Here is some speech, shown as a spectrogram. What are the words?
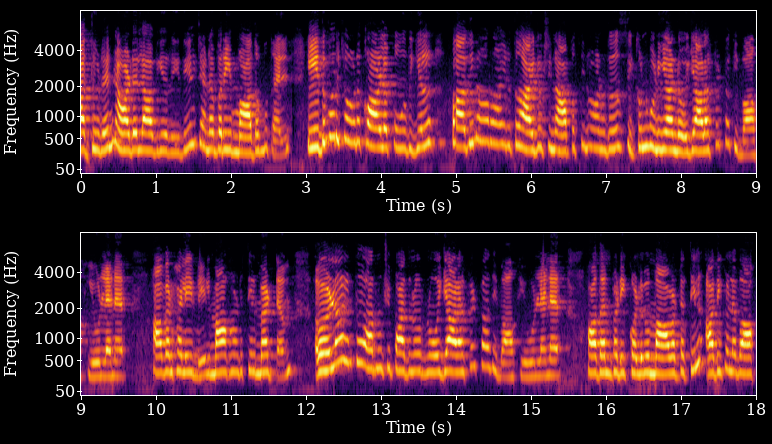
அத்துடன் நாடளாவிய ரீதியில் ஜனவரி மாதம் முதல் இதுவரையான காலப்பகுதியில் பதினாறாயிரத்து ஐநூற்றி நாற்பத்தி நான்கு சிக்குன்குனியா நோயாளர்கள் பதிவாகியுள்ளனர். அவர்களில் மேல் மாகாணத்தில் மட்டும் ஏழாயிரத்து அறுநூற்றி பதினோரு நோயாளர்கள் பதிவாகியுள்ளனர். அதன்படி கொழும்பு மாவட்டத்தில் அதிகளவாக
